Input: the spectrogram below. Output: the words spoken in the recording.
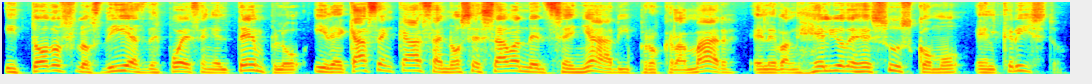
Y todos los días después en el templo y de casa en casa no cesaban de enseñar y proclamar el Evangelio de Jesús como el Cristo.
